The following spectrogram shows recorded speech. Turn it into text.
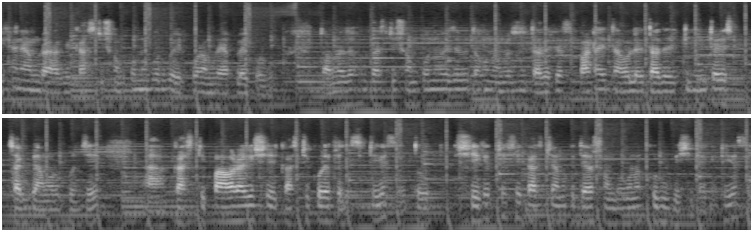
এখানে আমরা আগে কাজটি সম্পন্ন করব, এরপর আমরা অ্যাপ্লাই করব। তো আমরা যখন কাজটি সম্পন্ন হয়ে যাবে, তখন আমরা যদি তাদের কাছে পাঠাই, তাহলে তাদের একটি ইন্টারেস্ট থাকবে আমার উপর যে কাজটি পাওয়ার আগে সে কাজটি করে ফেলেছে, ঠিক আছে? তো সেক্ষেত্রে সেই কাজটি আমাকে দেওয়ার সম্ভাবনা খুবই বেশি থাকে, ঠিক আছে?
